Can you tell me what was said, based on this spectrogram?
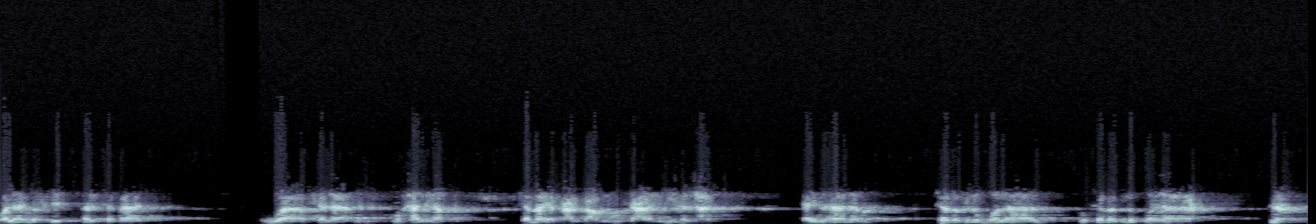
ولا نحدث فلسفات وكلام محلق كما يفعل بعض المتعالمين الآن. فإن هذا سبب للضلال وسبب للضياع. نعم.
